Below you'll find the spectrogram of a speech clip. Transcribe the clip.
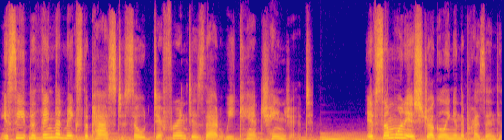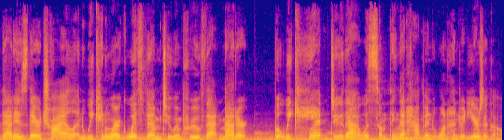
You see, the thing that makes the past so different is that we can't change it. If someone is struggling in the present, that is their trial, and we can work with them to improve that matter, but we can't do that with something that happened 100 years ago.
